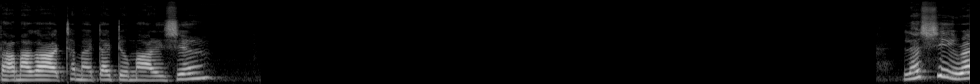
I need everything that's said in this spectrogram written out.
ဘာမာကထပ်မံတိုက်တွန်းပါတယ်ရှင်။ လက်ရှိရု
